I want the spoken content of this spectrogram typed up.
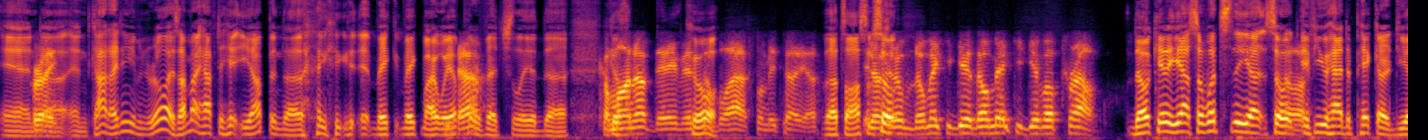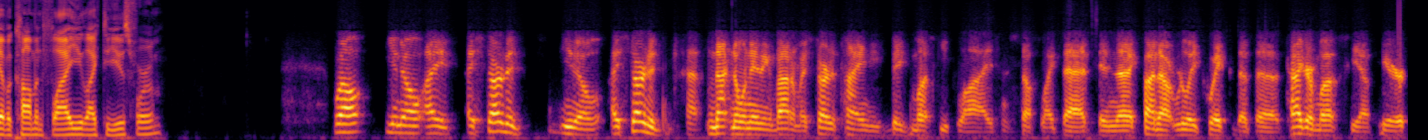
And Right. uh, and God, I didn't even realize I might have to hit you up and uh, make make my way up there eventually. And uh, Come on up, Dave. It's Cool. a blast. Let me tell you. that's awesome. You know, so they'll make you give. They'll make you give up trout. No kidding, yeah. So what's the uh, so Uh, if you had to pick, do you have a common fly you like to use for them? Well, you know, I I started, you know, I started uh, not knowing anything about them. I started tying these big musky flies and stuff like that, and I found out really quick that the tiger muskie up here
